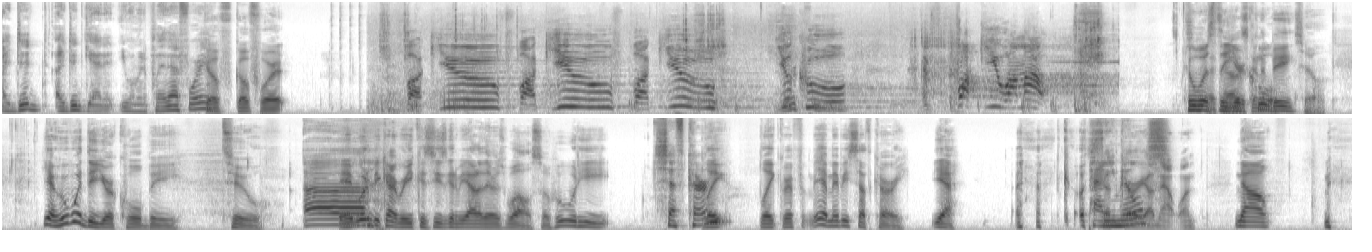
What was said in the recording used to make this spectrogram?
I did. I did get it. You want me to play that for you? Go go for it. Fuck you, fuck you, fuck you. You're cool. And fuck you, I'm out. Who was that's the how year it's gonna cool? be. So Yeah, who would the your cool be to? Uh, it wouldn't be Kyrie because he's going to be out of there as well. So who would he? Seth Curry. Blake Blake Griffin? Yeah, maybe Seth Curry. Yeah, Patty Seth Curry Mills? on that one. No, No.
